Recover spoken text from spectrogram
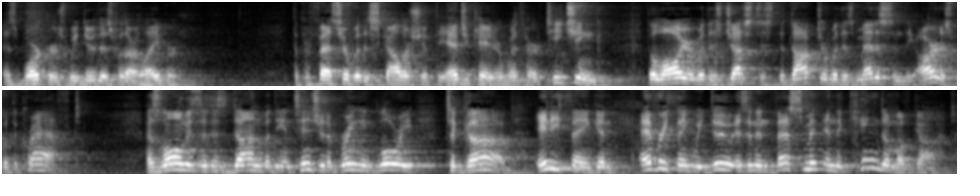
As workers, we do this with our labor. The professor with his scholarship, the educator with her teaching, the lawyer with his justice, the doctor with his medicine, the artist with the craft. As long as it is done with the intention of bringing glory to God, anything and everything we do is an investment in the kingdom of God.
